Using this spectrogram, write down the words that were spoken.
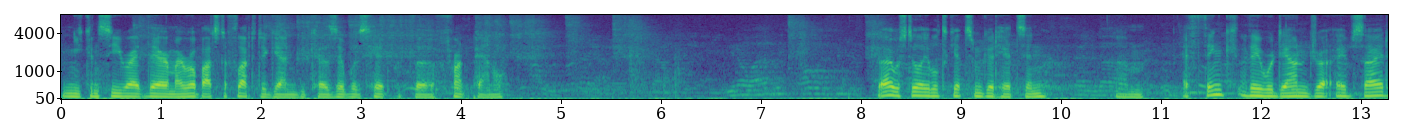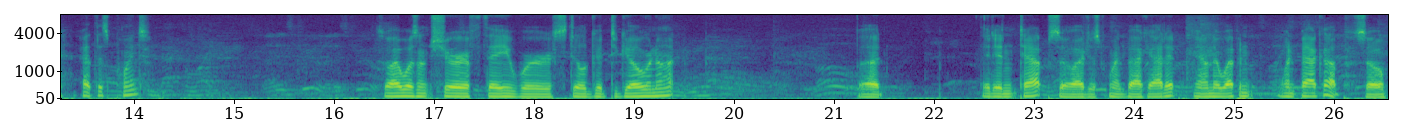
And you can see right there my robot's deflected again because it was hit with the front panel. But I was still able to get some good hits in. Um, I think they were down drive side at this point. So I wasn't sure if they were still good to go or not. But they didn't tap, so I just went back at it, and their weapon went back up. So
